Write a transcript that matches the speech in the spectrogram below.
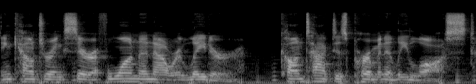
encountering Seraph 1 an hour later. Contact is permanently lost.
